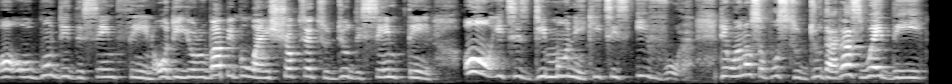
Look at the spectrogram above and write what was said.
or Ogun did the same thing, or the Yoruba people were instructed to do the same thing. Oh, it is demonic, it is evil. They were not supposed to do that. That's where the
